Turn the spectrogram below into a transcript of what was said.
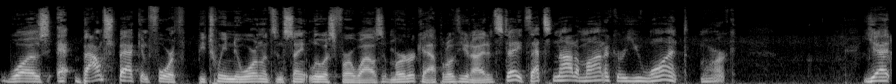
was eh, bounced back and forth between New Orleans and St. Louis for a while as the murder capital of the United States. That's not a moniker you want, Mark. Yet,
